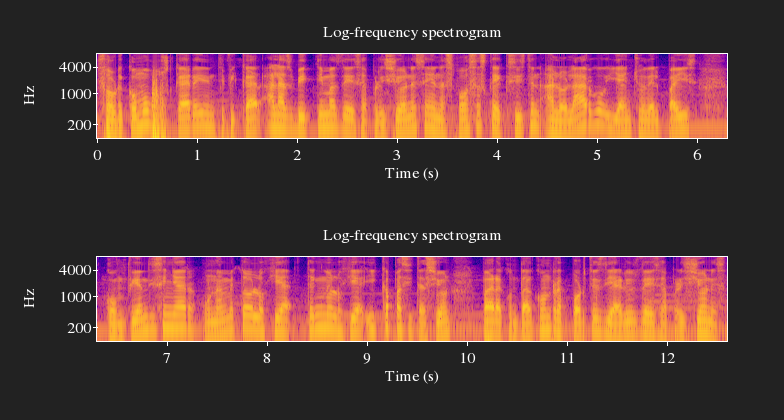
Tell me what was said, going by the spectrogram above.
sobre cómo buscar e identificar a las víctimas de desapariciones en las fosas que existen a lo largo y ancho del país. Confía en diseñar una metodología, tecnología y capacitación para contar con reportes diarios de desapariciones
